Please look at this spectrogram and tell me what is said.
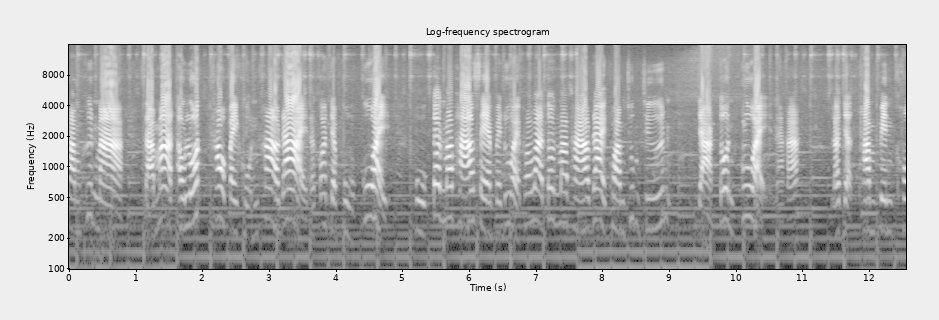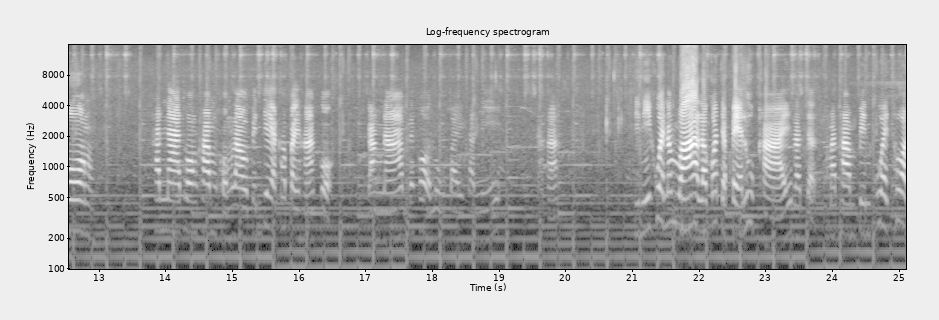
ทำขึ้นมา สามารถเอารถเข้าไปขนข้าวได้ แล้วก็จะปลูกกล้วย ปลูกต้นมะพร้าวแซมไปด้วย เพราะว่าต้นมะพร้าวได้ความชุ่มชื้นจากต้นกล้วยนะคะ เราจะทำเป็นคลองคันนาทองคำของเราเป็นแยกเข้าไปหาเกาะกลางน้ำแล้วก็ลงไปคันนี้นะคะทีนี้กล้วยน้ำว้าเราก็จะแปรรูปขายเราจะมาทำเป็นกล้วยทอด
